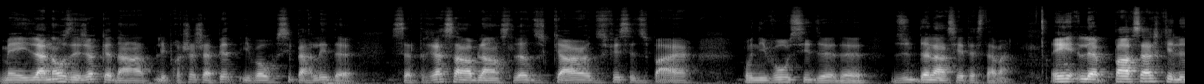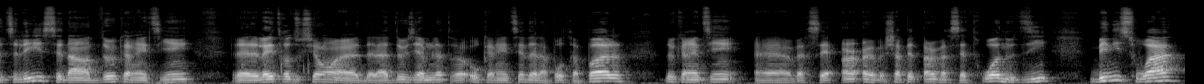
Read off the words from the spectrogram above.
mais il annonce déjà que dans les prochains chapitres, il va aussi parler de cette ressemblance-là du cœur du Fils et du Père au niveau aussi de, de, de l'Ancien Testament. Et le passage qu'il utilise, c'est dans 2 Corinthiens, l'introduction euh, de la deuxième lettre aux Corinthiens de l'apôtre Paul. 2 Corinthiens, euh, verset 1, chapitre 1, verset 3 nous dit Béni soit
